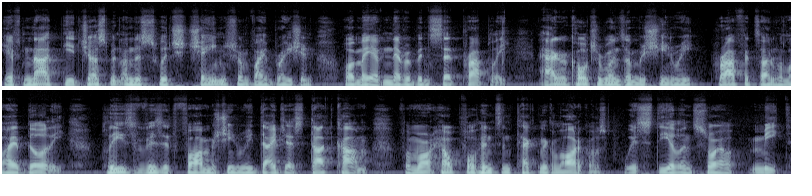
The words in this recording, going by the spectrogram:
If not, the adjustment on the switch changed from vibration or may have never been set properly. Agriculture runs on machinery, profits on reliability. Please visit farmmachinerydigest.com for more helpful hints and technical articles where steel and soil meet.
